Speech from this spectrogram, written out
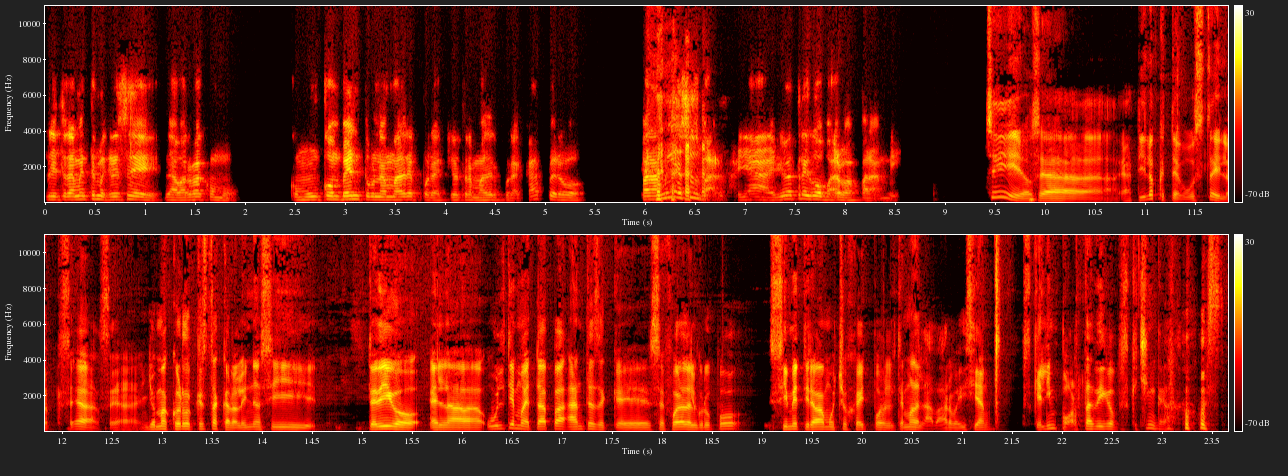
literalmente me crece la barba como, como un convento, una madre por aquí, otra madre por acá, pero para mí eso es barba, ya, yo traigo barba para mí. Sí, o sea, a ti lo que te gusta y lo que sea. O sea, yo me acuerdo que esta Carolina sí, te digo, en la última etapa, antes de que se fuera del grupo, sí me tiraba mucho hate por el tema de la barba. Y decían, pues, ¿qué le importa? Digo, pues, qué chingados.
